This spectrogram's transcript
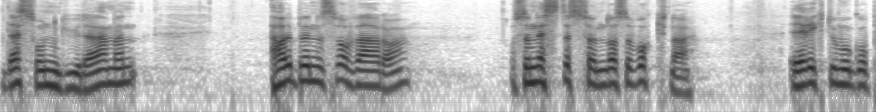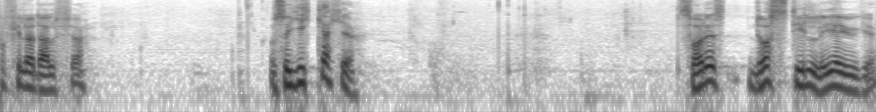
det er sånn Gud er. Men jeg hadde bønnesvar hver dag. Og så Neste søndag så våkna jeg. 'Erik, du må gå på Philadelphia.' Og så gikk jeg ikke. Så var det, det var stille i ei uke.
